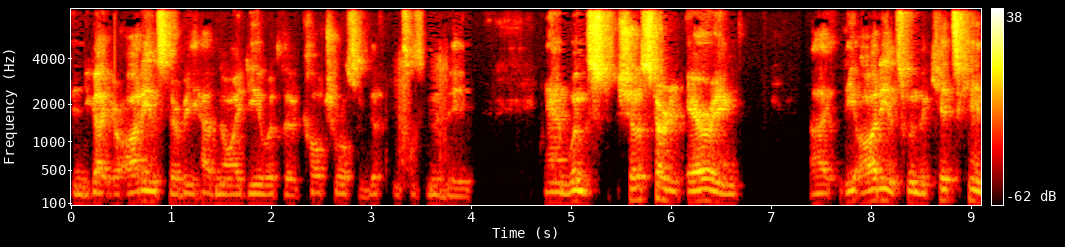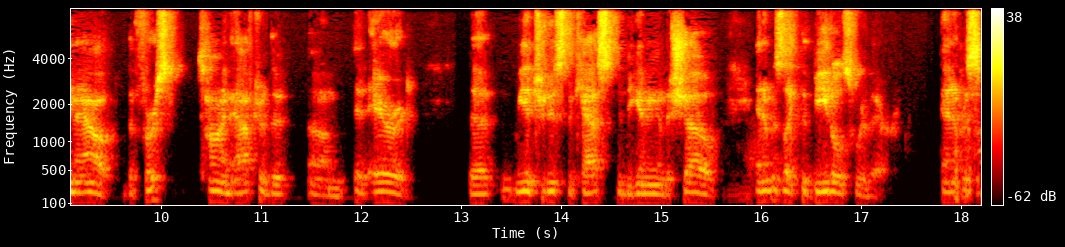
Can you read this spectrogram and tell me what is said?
and you got your audience there, but you have no idea what the cultural significance is going to be. And when the show started airing, uh, the audience, when the kids came out, the first time after the um, it aired, the we introduced the cast at the beginning of the show, and it was like the Beatles were there and it was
